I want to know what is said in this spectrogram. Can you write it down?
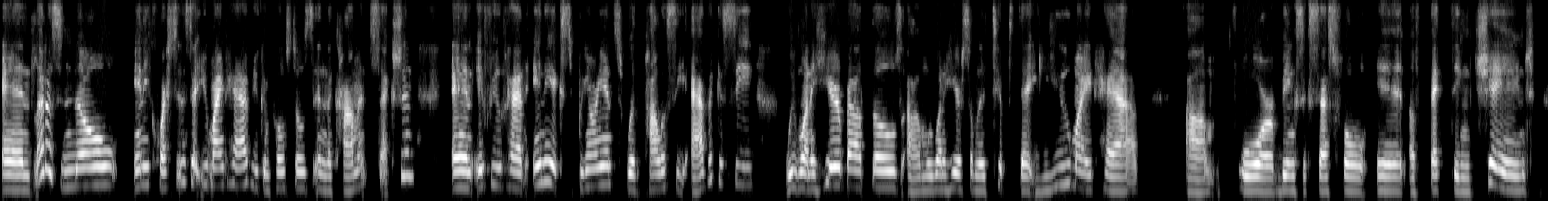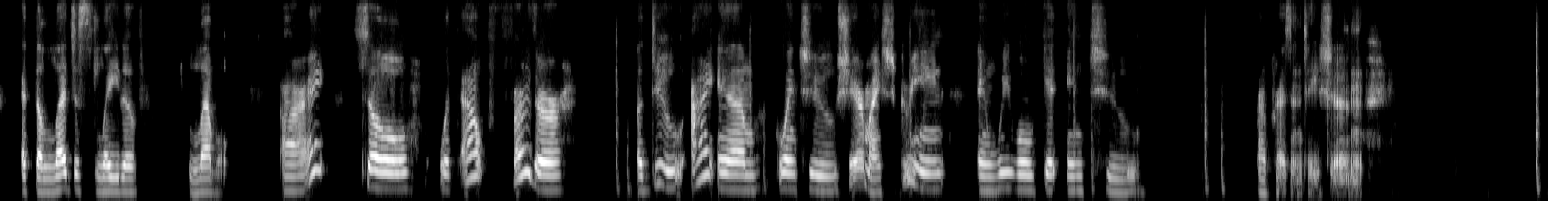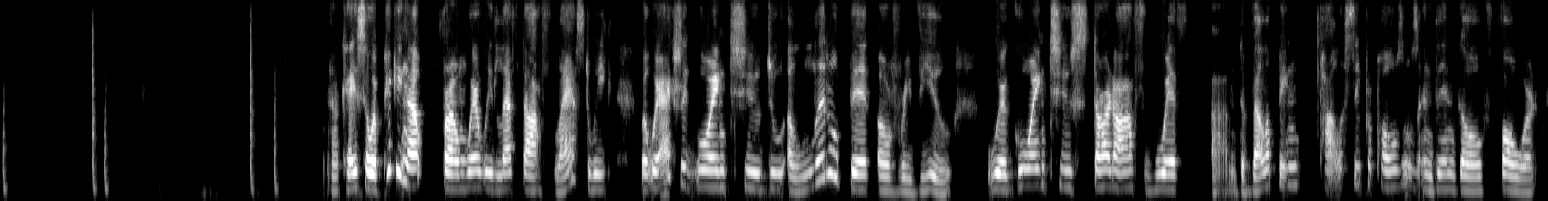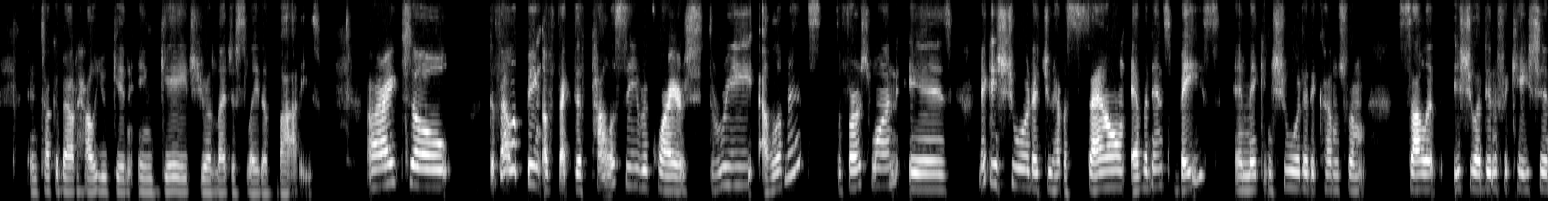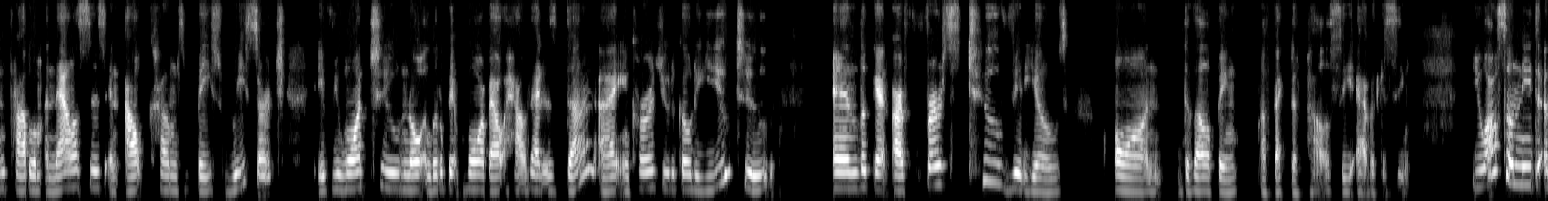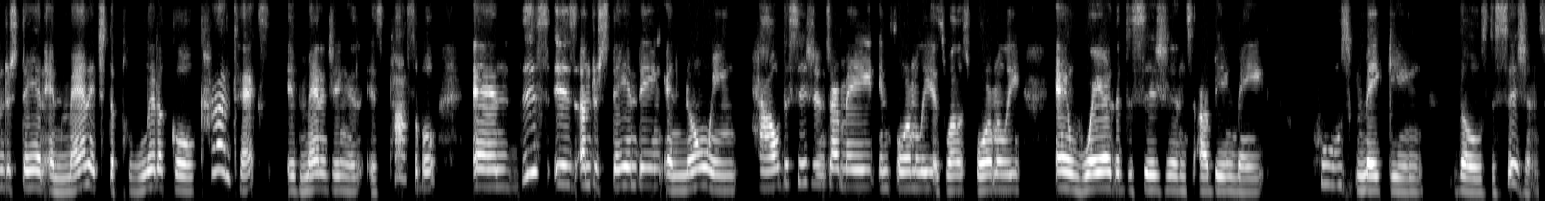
and let us know any questions that you might have. You can post those in the comments section. And if you've had any experience with policy advocacy, we want to hear about those. Um, we want to hear some of the tips that you might have um, for being successful in affecting change at the legislative level. All right. So, without further ado, I am going to share my screen and we will get into our presentation. Okay, so we're picking up from where we left off last week, but we're actually going to do a little bit of review. We're going to start off with um, developing policy proposals and then go forward and talk about how you can engage your legislative bodies. All right, so Developing effective policy requires three elements. The first one is making sure that you have a sound evidence base and making sure that it comes from solid issue identification, problem analysis, and outcomes based research. If you want to know a little bit more about how that is done, I encourage you to go to YouTube and look at our first two videos on developing effective policy advocacy. You also need to understand and manage the political context if managing is possible. And this is understanding and knowing how decisions are made informally as well as formally, and where the decisions are being made, who's making those decisions.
